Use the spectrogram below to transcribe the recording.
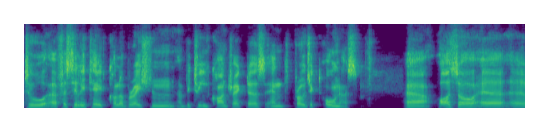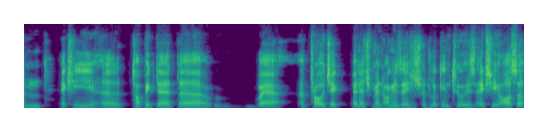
to facilitate collaboration between contractors and project owners. Uh, also, uh, um, actually, a topic that uh, where a project management organization should look into is actually also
